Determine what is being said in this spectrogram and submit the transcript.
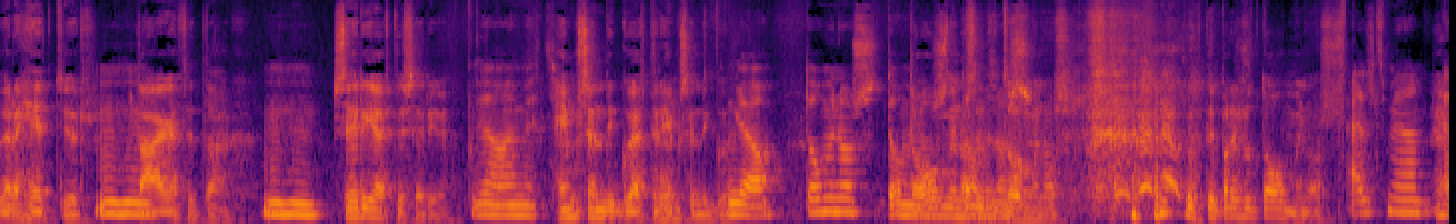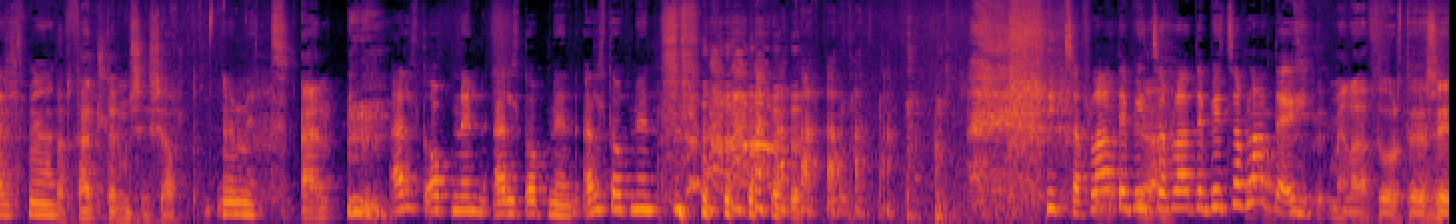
vera hetjur Mhm. dag eftir dag. -hmm. seríu eftir einmitt. Heimsendingu eftir heimsendingu. Já, Dominos, Dominos, Dominos eftir Dominos. Þetta er bara eins og Dominos. Eldsmiðan, eldsmiðan. Það fellur um sig Einmitt. En Eldofnin, eldofnin, eldofnin Pizza flati, pizza flati, pizza flati Ég meina þú veist þessi,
